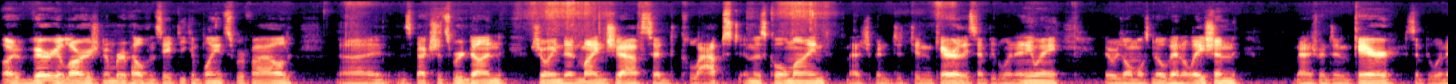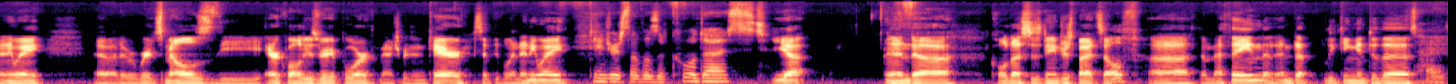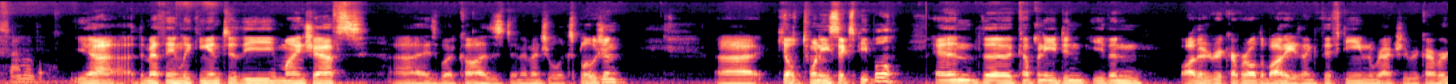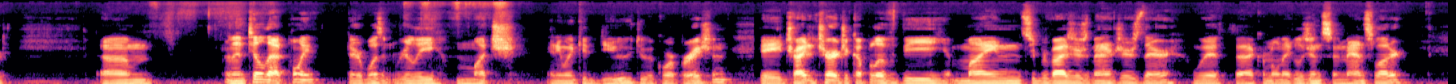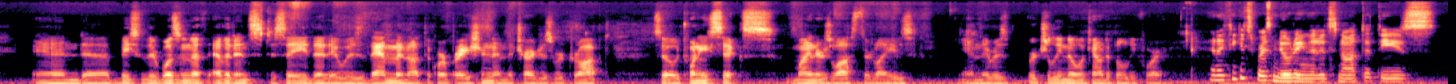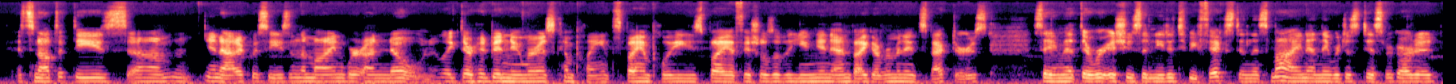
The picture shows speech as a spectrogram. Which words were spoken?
a very large number of health and safety complaints were filed. Uh, inspections were done showing that mine shafts had collapsed in this coal mine. Management didn't care. They sent people in anyway. There was almost no ventilation. Management didn't care. Sent people in anyway. Uh, there were weird smells. The air quality was very poor. Management didn't care. Sent people in anyway. Dangerous levels of coal dust. Yeah, and uh, coal dust is dangerous by itself. Uh, the methane that ended up leaking into the It's highly flammable. yeah, the methane leaking into the mine shafts uh, is what caused an eventual explosion. Uh, killed 26 people, and the company didn't even bother to recover all the bodies. I think 15 were actually recovered. Um, and until that point, there wasn't really much anyone could do to a corporation. They tried to charge a couple of the mine supervisors, managers there with uh, criminal negligence and manslaughter. And uh, basically, there wasn't enough evidence to say that it was them and not the corporation, and the charges were dropped. So, 26 miners lost their lives, and there was virtually no accountability for it. And I think it's worth noting that it's not that these it's not that these um, inadequacies in the mine were unknown. Like there had been numerous complaints by employees, by officials of the union, and by government inspectors, saying that there were issues that needed to be fixed in this mine, and they were just disregarded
